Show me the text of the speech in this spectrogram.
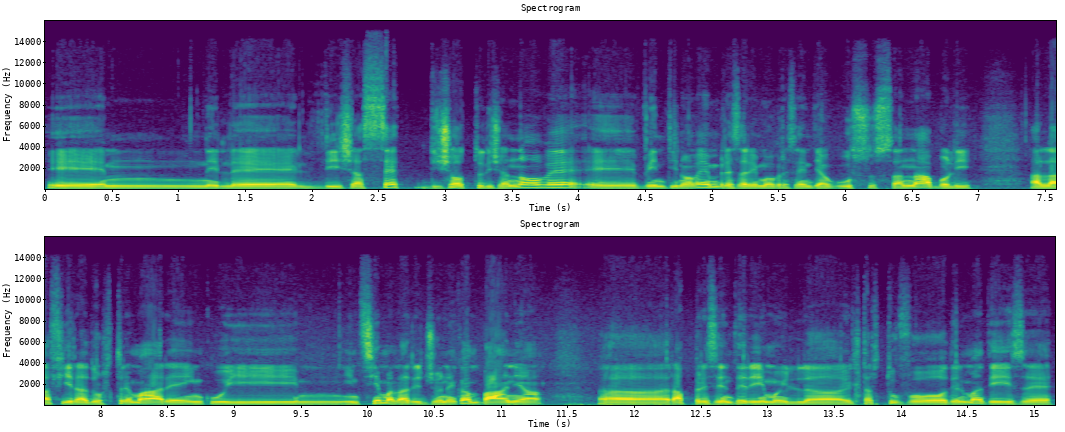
E nelle 17, 18, 19 e 20 novembre saremo presenti a Augustus a Napoli alla Fiera d'Oltremare in cui insieme alla Regione Campania eh, rappresenteremo il, il, tartufo del Matese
